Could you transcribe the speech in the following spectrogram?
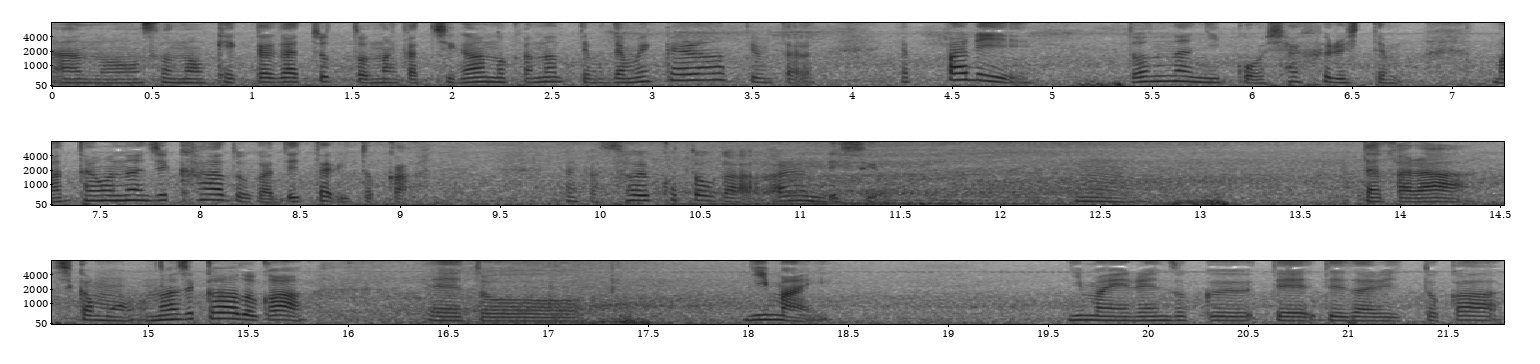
あのその結果がちょっとなんか違うのかなってでもう一回占ってみたらやっぱりどんなにこうシャッフルしてもまた同じカードが出たりとかなんかそういうことがあるんですよ、うん、だからしかも同じカードがえっ、と2枚。2枚連続で出たりとか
